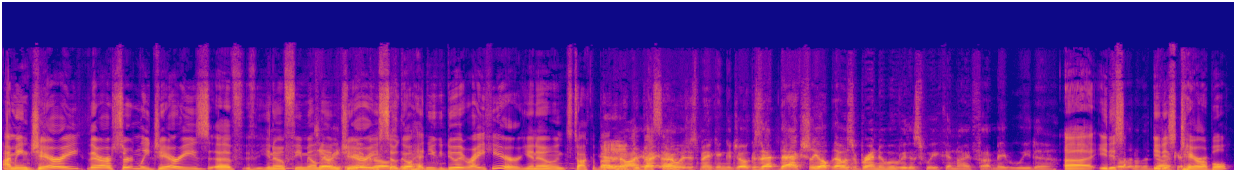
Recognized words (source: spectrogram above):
I mean, Jerry. There are certainly Jerry's, uh, f- you know, female Jerry named can be a Jerry. girl's So go ahead and you can do it right here, you know, and talk about it. no, with I, best I, I was just making a joke because that, that actually oh, that was a brand new movie this week, and I thought maybe we'd. Uh, Uh, it is throw that on the it is terrible.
